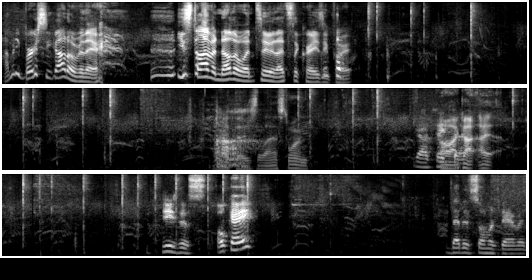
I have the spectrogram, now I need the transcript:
How many bursts you got over there? you still have another one too. That's the crazy part. Alright, there's the last one. Gotta take oh, that. I got I Jesus. Okay. That is so much damage.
